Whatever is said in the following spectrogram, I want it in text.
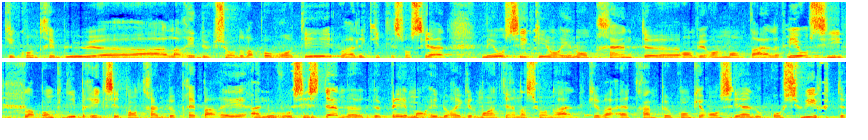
qui contribuent euh, à la réduction de la pauvreté, à l'équité sociale, mais aussi qui ont une empreinte euh, environnementale, mais aussi la Banque des BRICS est en train de préparer un nouveau système de paiement et de règlement international qui va être un peu concurrentiel au SWIFT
